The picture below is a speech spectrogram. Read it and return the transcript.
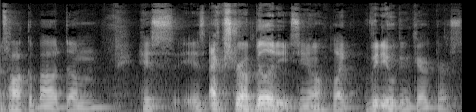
to talk about um his his extra abilities. You know, like video game characters,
